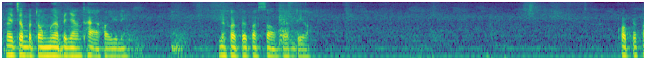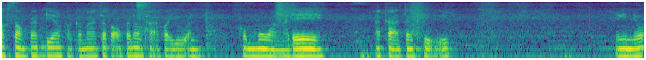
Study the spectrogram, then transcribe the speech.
เฮ้ยจะมาตรงเมืองเป็นยังท่าเขาอยู่นี่ไม่ค่อไปปักสองแป๊บเดียว ขอไปพักสองแป๊บเดียวขอกลับมาจะก็ออกไปนอนถ่ายขออยู่อันคมม่วงอะเด้ อากาศจังถือ ได้ยินเยอะ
